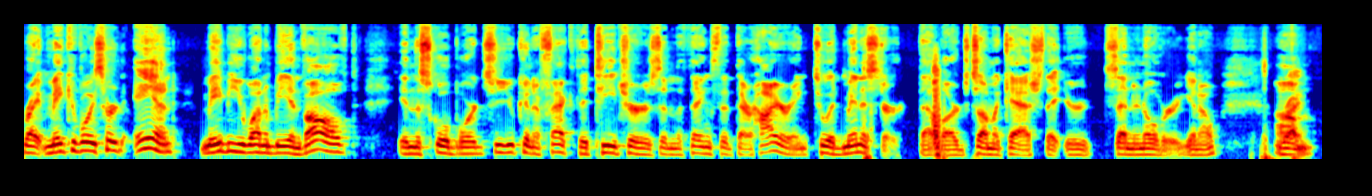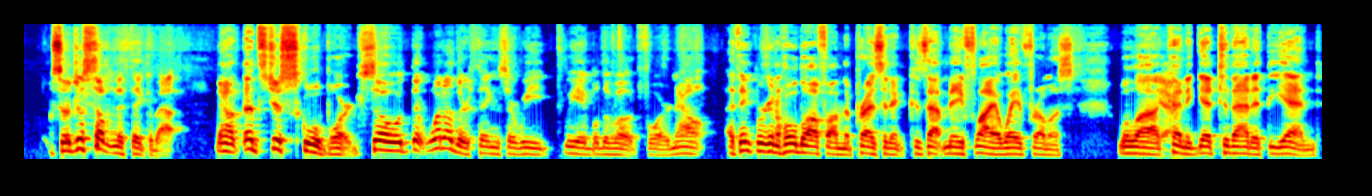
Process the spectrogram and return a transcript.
Right. Make your voice heard, and maybe you want to be involved in the school board so you can affect the teachers and the things that they're hiring to administer that large sum of cash that you're sending over. You know. Um, right. So just something to think about. Now that's just school board. So th- what other things are we we able to vote for? Now I think we're going to hold off on the president because that may fly away from us. We'll uh, yeah. kind of get to that at the end.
